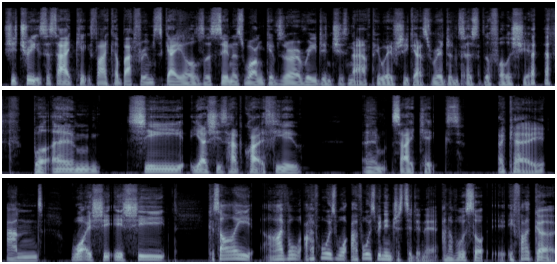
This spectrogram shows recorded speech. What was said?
she treats the sidekicks like her bathroom scales. As soon as one gives her a reading she's not happy with, she gets rid and says they're full of shit. But um she yeah, she's had quite a few um sidekicks. Okay, and what is she? Is she? Because I, I've, al- I've always, wa- I've always been interested in it, and I've always thought, if I go,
